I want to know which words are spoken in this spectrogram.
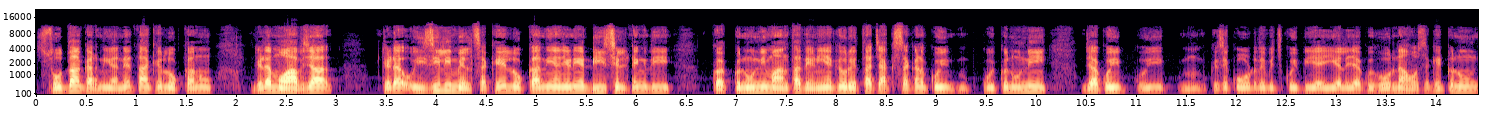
ਸੋਧਾਂ ਕਰਨੀਆਂ ਨੇ ਤਾਂ ਕਿ ਲੋਕਾਂ ਨੂੰ ਜਿਹੜਾ ਮੁਆਵਜ਼ਾ ਜਿਹੜਾ ਉਹ ਈਜ਼ੀਲੀ ਮਿਲ ਸਕੇ। ਲੋਕਾਂ ਦੀਆਂ ਜਿਹੜੀਆਂ ਡੀਸਿਲਟਿੰਗ ਦੀ ਕ- ਕਾਨੂੰਨੀ ਮਾਨਤਾ ਦੇਣੀ ਹੈ ਕਿ ਉਹ ਰੇਤਾ ਚੱਕ ਸਕਣ, ਕੋਈ ਕੋਈ ਕਾਨੂੰਨੀ ਜਾਂ ਕੋਈ ਕੋਈ ਕਿਸੇ ਕੋਰਟ ਦੇ ਵਿੱਚ ਕੋਈ ਪੀਆਈਐਲ ਜਾਂ ਕੋਈ ਹੋਰ ਨਾ ਹੋ ਸਕੇ, ਕਾਨੂੰਨ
